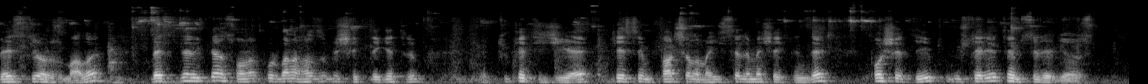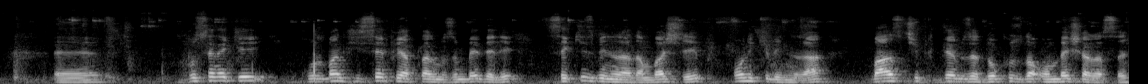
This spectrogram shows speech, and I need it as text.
besliyoruz malı. Besledikten sonra kurbana hazır bir şekilde getirip tüketiciye kesim, parçalama, hisseleme şeklinde poşetleyip müşteriye temsil ediyoruz. Ee, bu seneki kurban hisse fiyatlarımızın bedeli 8 bin liradan başlayıp 12 bin lira, bazı çiftliklerimizde 9 ile 15 arası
